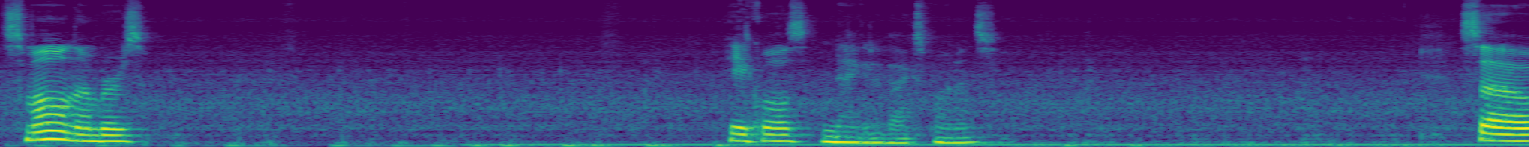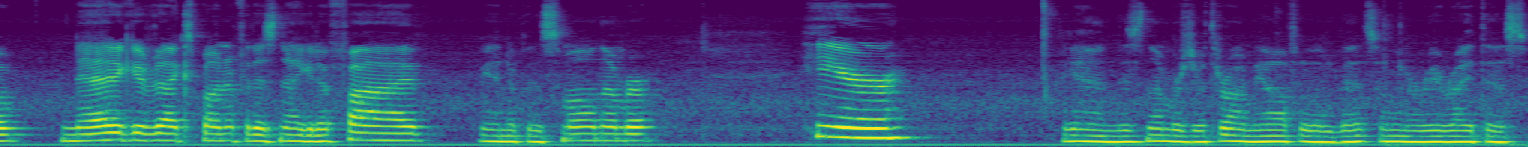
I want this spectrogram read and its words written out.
small numbers equals negative exponents. So negative exponent for this negative 5, we end up with a small number. Here, again, these numbers are throwing me off a little bit, so I'm going to rewrite this.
